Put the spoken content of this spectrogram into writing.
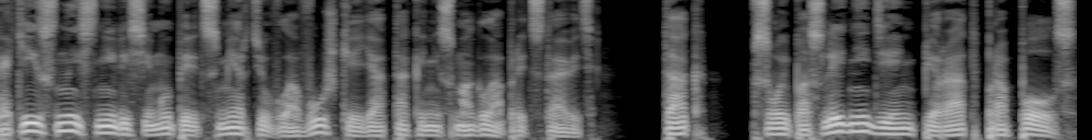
Какие сны снились ему перед смертью в ловушке, я так и не смогла представить. Так, в свой последний день пират прополз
